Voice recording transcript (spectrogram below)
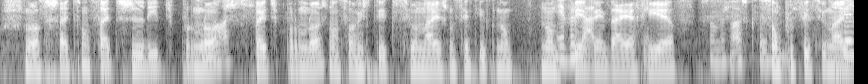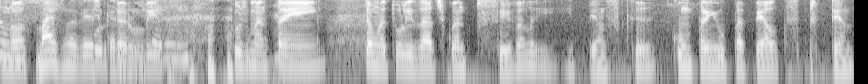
os nossos sites são sites geridos por, por nós, nós, feitos por nós, não são institucionais no sentido que não, não é dependem da ARS. Sim. Somos nós que fazemos. São profissionais Carolice. nossos. Mais uma vez, por Carolice, Carolice. que os mantêm tão atualizados quanto possível e, e, penso que cumprem o papel que se pretende,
